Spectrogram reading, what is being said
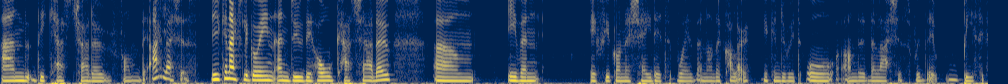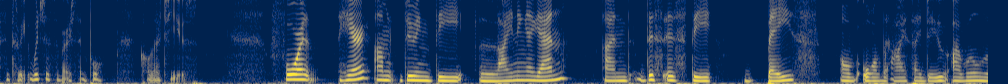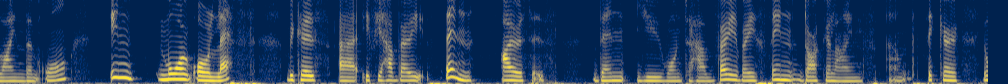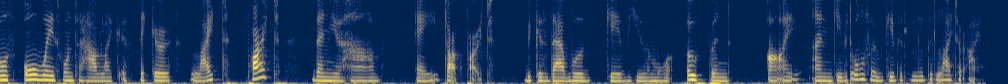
and the cast shadow from the eyelashes. You can actually go in and do the whole cast shadow, um, even if you're gonna shade it with another color. You can do it all under the lashes with the B63, which is a very simple color to use. For here, I'm doing the lining again, and this is the base of all the eyes I do. I will line them all in more or less because uh, if you have very thin irises, then you want to have very very thin darker lines and thicker. You also always want to have like a thicker light part than you have a dark part because that will give you a more open eye and give it also give it a little bit lighter eye.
